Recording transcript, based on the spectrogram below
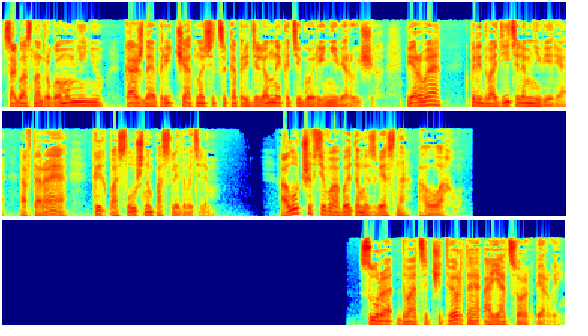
Согласно другому мнению, каждая притча относится к определенной категории неверующих. Первая – к предводителям неверия, а вторая – к их послушным последователям. А лучше всего об этом известно Аллаху. Сура 24, аят 41.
